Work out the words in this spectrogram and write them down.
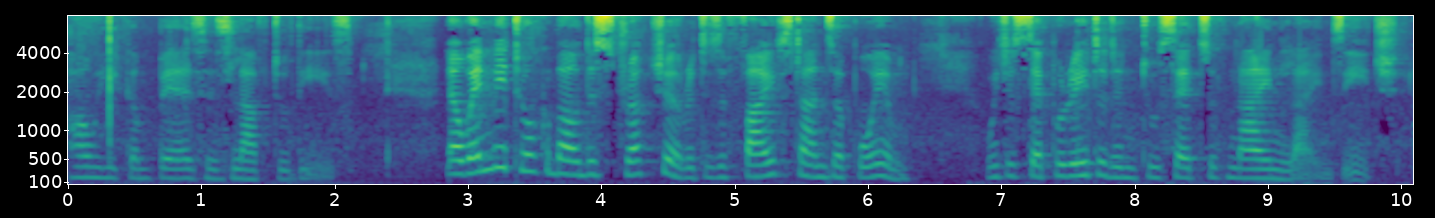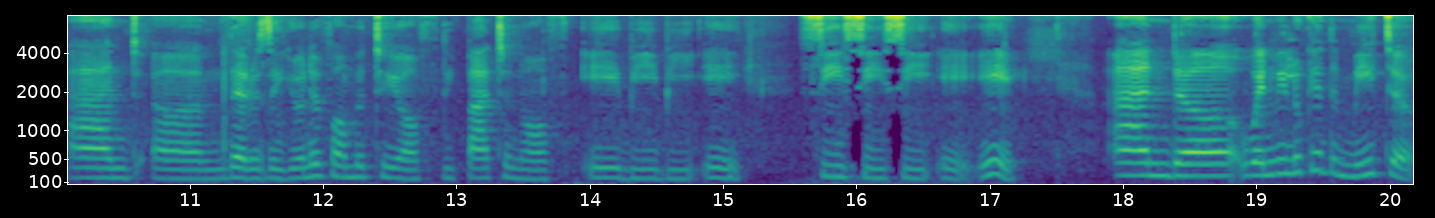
how he compares his love to these. Now, when we talk about the structure, it is a five stanza poem which is separated into sets of nine lines each. And um, there is a uniformity of the pattern of A, B, B, A, C, C, C, A, A. And uh, when we look at the meter,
